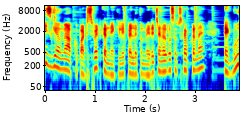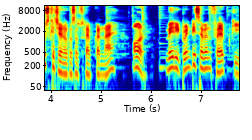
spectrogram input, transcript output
इस गेम में आपको पार्टिसिपेट करने के लिए पहले तो मेरे चैनल को सब्सक्राइब करना है टेकबूस के चैनल को सब्सक्राइब करना है, और मेरी ट्वेंटी सेवन फेब की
